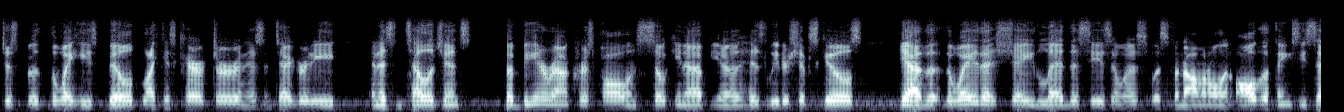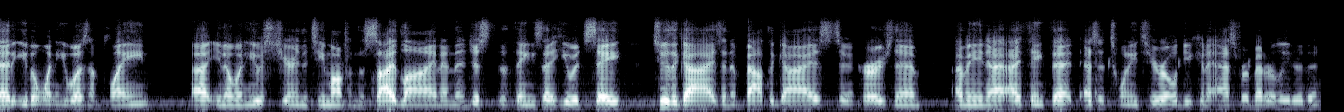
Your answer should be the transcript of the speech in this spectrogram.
just the way he's built, like his character and his integrity and his intelligence. But being around Chris Paul and soaking up, you know, his leadership skills – yeah, the, the way that Shai led this season was was phenomenal, and all the things he said, even when he wasn't playing, uh, you know, when he was cheering the team on from the sideline, and then just the things that he would say to the guys and about the guys to encourage them. I mean, I, I think that as a 22 year old, you couldn't ask for a better leader than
